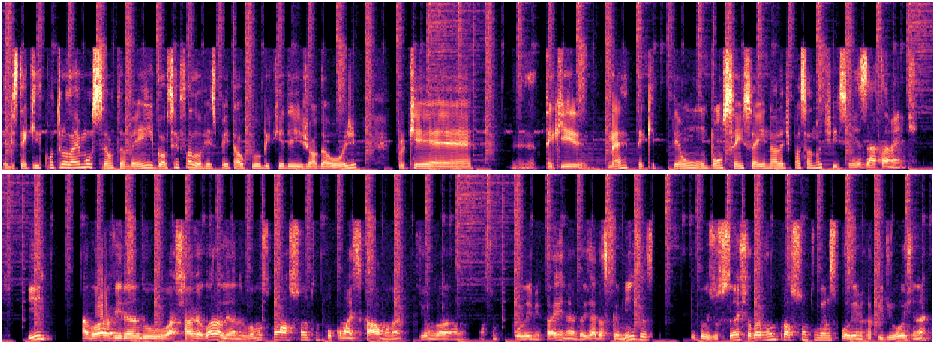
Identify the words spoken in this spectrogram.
eles têm que controlar a emoção também, igual você falou, respeitar o clube que ele joga hoje, porque é, é, tem que, né, tem que ter um, um bom senso aí na hora de passar notícia. Exatamente. E agora virando a chave agora, Leandro, vamos para um assunto um pouco mais calmo, né? Tivemos um, um assunto polêmico aí, né? Já das camisas, depois do Sancho. Agora vamos para o assunto menos polêmico aqui de hoje, né?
